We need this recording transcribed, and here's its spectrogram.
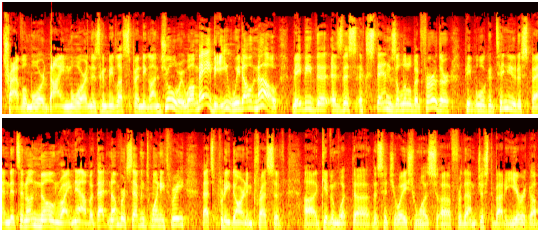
travel more, dine more, and there's going to be less spending on jewelry. Well, maybe. We don't know. Maybe the, as this extends a little bit further, people will continue to spend. It's an unknown right now. But that number, 723, that's pretty darn impressive uh, given what the, the situation was uh, for them just about a year ago.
